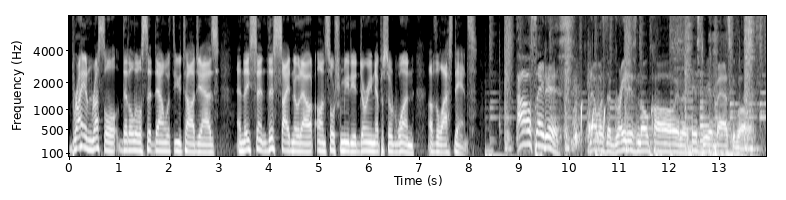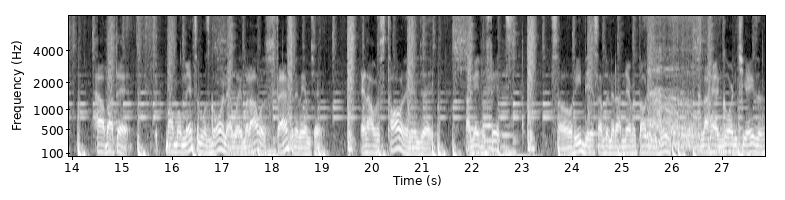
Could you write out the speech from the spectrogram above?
Bryon Russell did a little sit down with the Utah Jazz and they sent this side note out on social media during episode 1 of The Last Dance. I'll say this. That was the greatest no call in the history of basketball. How about that? My momentum was going that way, but I was faster than MJ. And I was taller than MJ. I gave him fits. So he did something that I never thought he would do. Because I had Gordon Chiesa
